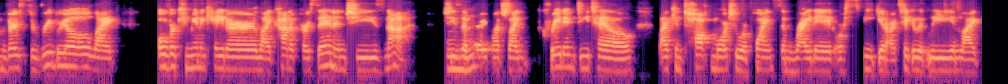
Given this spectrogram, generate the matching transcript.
I'm a very cerebral, like over communicator, like kind of person. And she's not. She's mm-hmm. a very much like creative detail, like can talk more to her points and write it or speak it articulately. And like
